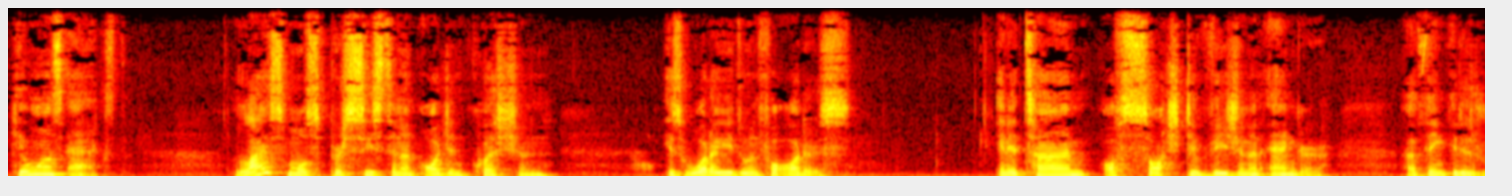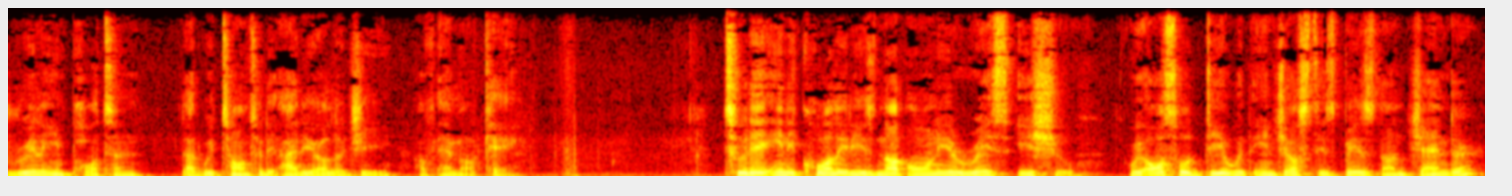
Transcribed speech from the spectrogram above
He once asked, Life's most persistent and urgent question is what are you doing for others? In a time of such division and anger, I think it is really important that we turn to the ideology of MLK. Today, inequality is not only a race issue, we also deal with injustice based on gender,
